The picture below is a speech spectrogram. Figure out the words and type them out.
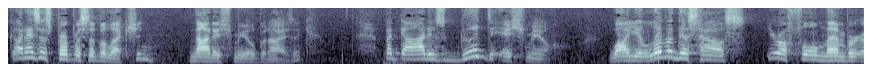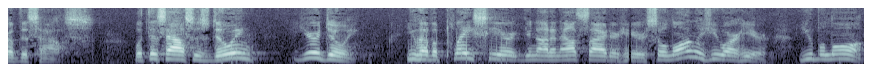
God has his purpose of election, not Ishmael, but Isaac. But God is good to Ishmael. While you live in this house, you're a full member of this house. What this house is doing, you're doing. You have a place here. You're not an outsider here. So long as you are here, you belong.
